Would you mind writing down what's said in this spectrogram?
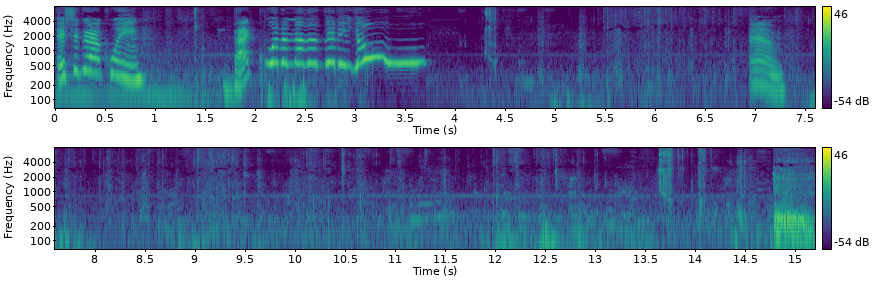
It's your girl Queen. Back with another video. And Mmm.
